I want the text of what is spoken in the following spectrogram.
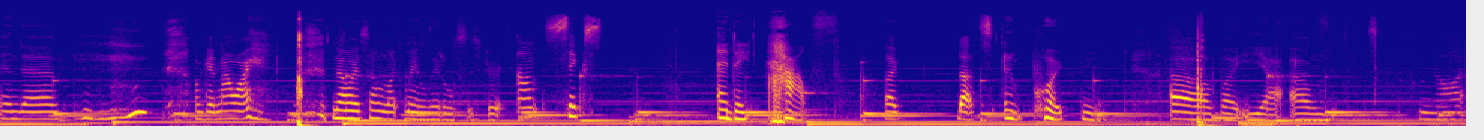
and uh, okay now I now I sound like my little sister. I'm six and a half. Like that's important. Uh but yeah um I'm not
